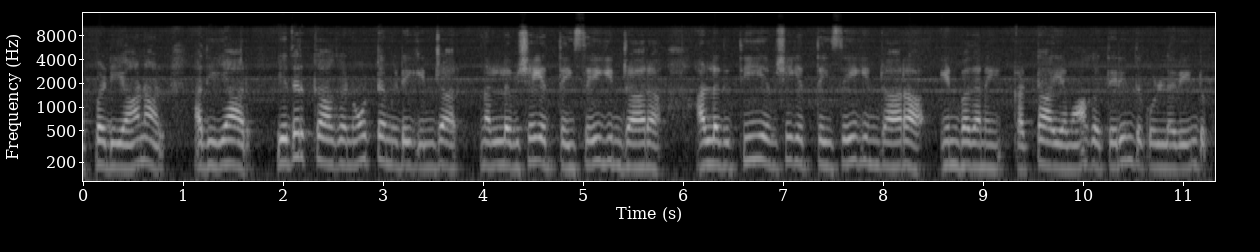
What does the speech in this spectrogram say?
அப்படியானால் அது யார்? எதற்காக நோட்டமிடுகின்றார்? நல்ல விஷயத்தை செய்கின்றாரா? அல்லது தீய விஷயத்தை செய்கின்றாரா? என்பதனை கட்டாயமாக தெரிந்து கொள்ள வேண்டும்.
